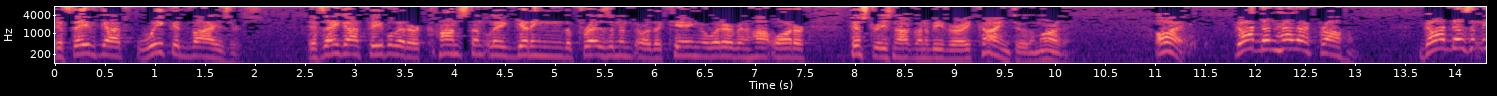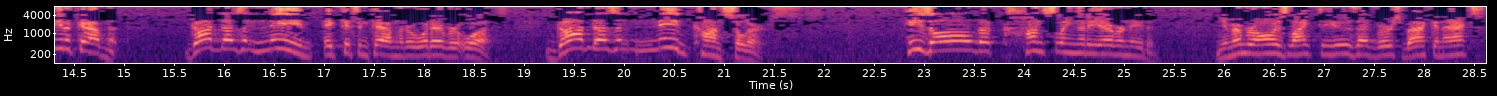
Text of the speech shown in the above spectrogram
If they've got weak advisors, if they got people that are constantly getting the president or the king or whatever in hot water, history's not going to be very kind to them, are they? All right. God doesn't have that problem. God doesn't need a cabinet. God doesn't need a kitchen cabinet or whatever it was. God doesn't need counselors. He's all the counseling that he ever needed. You remember I always like to use that verse back in Acts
